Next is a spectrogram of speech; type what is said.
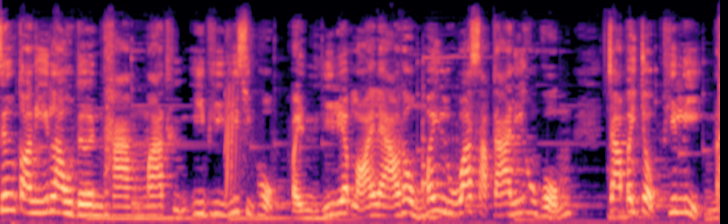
ซึ่งตอนนี้เราเดินทางมาถึง EP ที่ 16 เป็นที่เรียบร้อยแล้วถ้าผมไม่รู้ว่าสัปดาห์นี้ของผม จะไปจบที่ลีกไหน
